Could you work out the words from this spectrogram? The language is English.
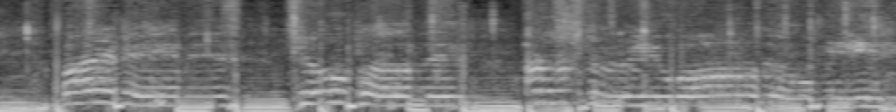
My name is Joe Public. I'm sure you all know me.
